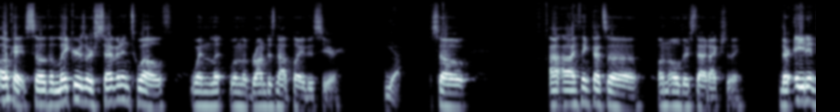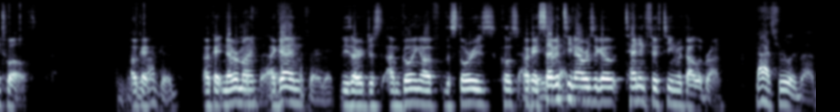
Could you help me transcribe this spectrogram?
okay. So the Lakers are seven and 12 when Le- when LeBron does not play this year. Yeah. So, I, I think that's a an older stat actually. They're eight and 12. which is Okay. Not good. Okay, never mind. bad. Again, That's very bad. these are just I'm going off the stories close. Bad Okay, 17 stats. hours ago, 10 and 15 without LeBron. That's really bad.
